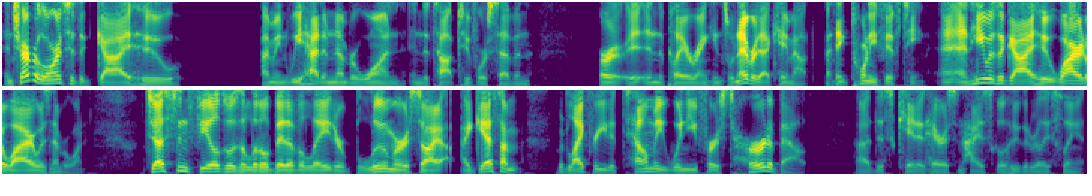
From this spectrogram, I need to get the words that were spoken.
And Trevor Lawrence is a guy who, I mean, we had him number one in the top 247 or in the player rankings whenever that came out. I think 2015. And he was a guy who, wire to wire, was number one. Justin Fields was a little bit of a later bloomer, so I, I guess I'm would like for you to tell me when you first heard about uh, this kid at Harrison High School who could really sling it.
